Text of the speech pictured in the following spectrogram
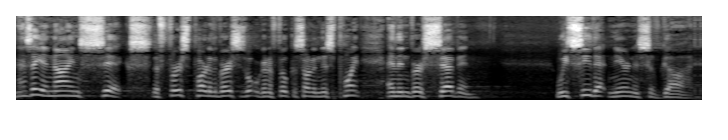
In Isaiah 9 6, the first part of the verse is what we're going to focus on in this point, and then verse 7, we see that nearness of God.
